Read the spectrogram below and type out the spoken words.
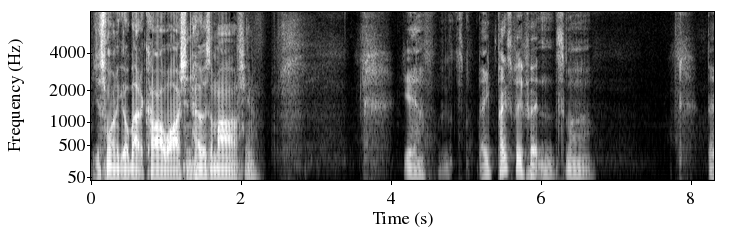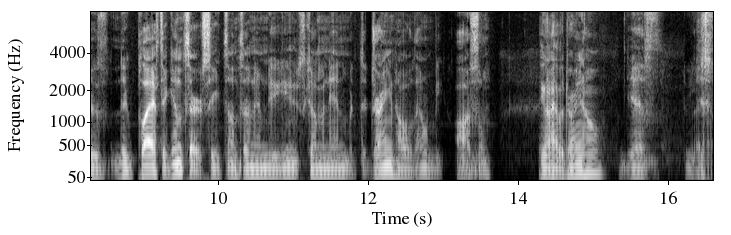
You just want to go by the car wash and hose them off, you know. Yeah, they supposed to be putting some uh, those new plastic insert seats on some of them new units coming in with the drain hole. That would be awesome. You gonna have a drain hole? Yes, you just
